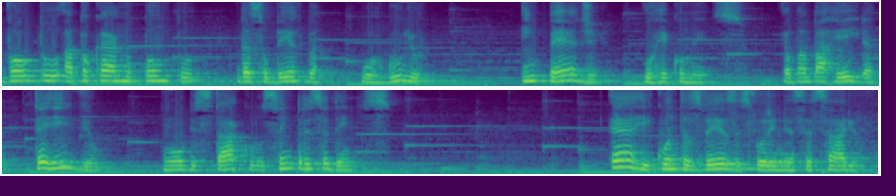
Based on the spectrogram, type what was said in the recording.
Volto a tocar no ponto da soberba, o orgulho impede o recomeço. É uma barreira terrível, um obstáculo sem precedentes. Erre quantas vezes forem necessário,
